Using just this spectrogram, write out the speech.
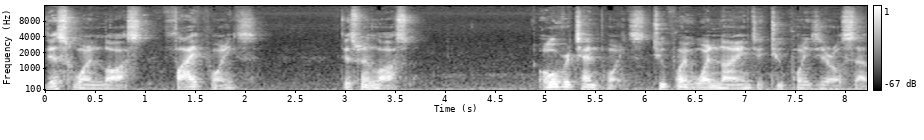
This one lost five points. This one lost over 10 points, 2.19 to 2.07.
